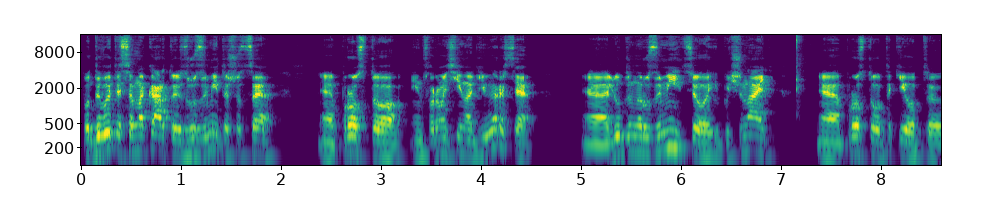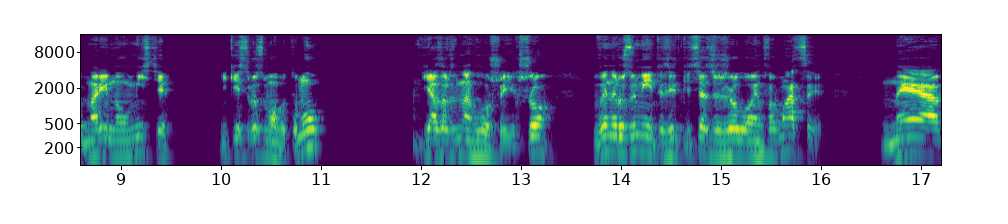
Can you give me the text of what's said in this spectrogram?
подивитися на карту і зрозуміти, що це е, просто інформаційна диверсія, е, люди не розуміють цього і починають е, просто от такі от на рівному місці якісь розмови. Тому я завжди наголошую: якщо ви не розумієте, звідки це джерело інформації, не,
